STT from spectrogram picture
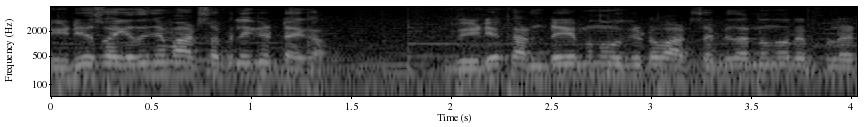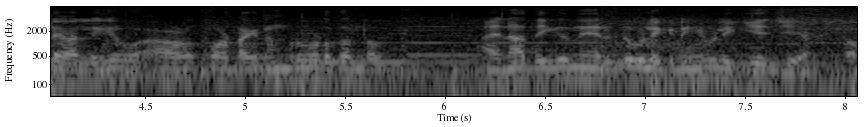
വീഡിയോ സഹിതം ഞാൻ വാട്സാപ്പിലേക്ക് ഇട്ടേക്കാം. വീഡിയോ കണ്ടു കഴിയുമ്പോൾ നോക്കിയിട്ട് വാട്സാപ്പിൽ തന്നെ ഒന്ന് റിപ്ലൈ ഇടുക. അല്ലെങ്കിൽ കോൺടാക്ട് നമ്പർ കൊടുത്തിട്ടുണ്ടാവും. അതിനകത്തേക്ക് നേരിട്ട് വിളിക്കണമെങ്കിൽ വിളിക്കുകയും ചെയ്യാം കേട്ടോ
